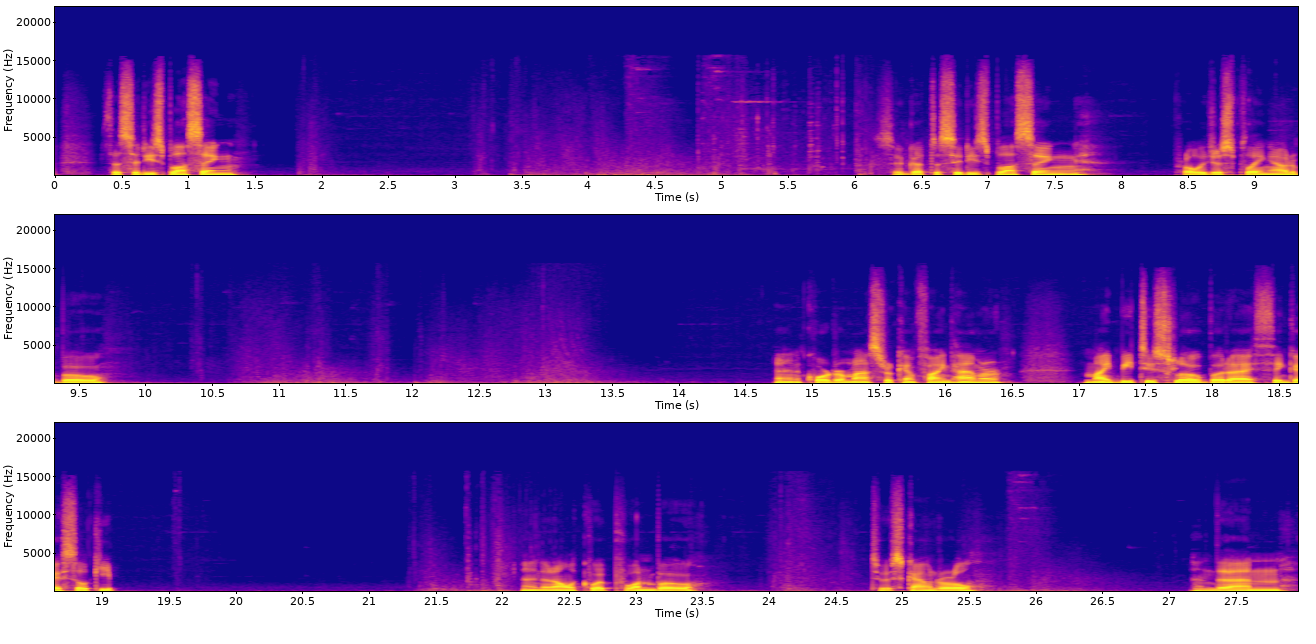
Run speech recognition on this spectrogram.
the city's blessing. So got the city's blessing. Probably just playing out a bow. And quartermaster can find hammer. Might be too slow, but I think I still keep. And then I'll equip one bow to a scoundrel. And then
